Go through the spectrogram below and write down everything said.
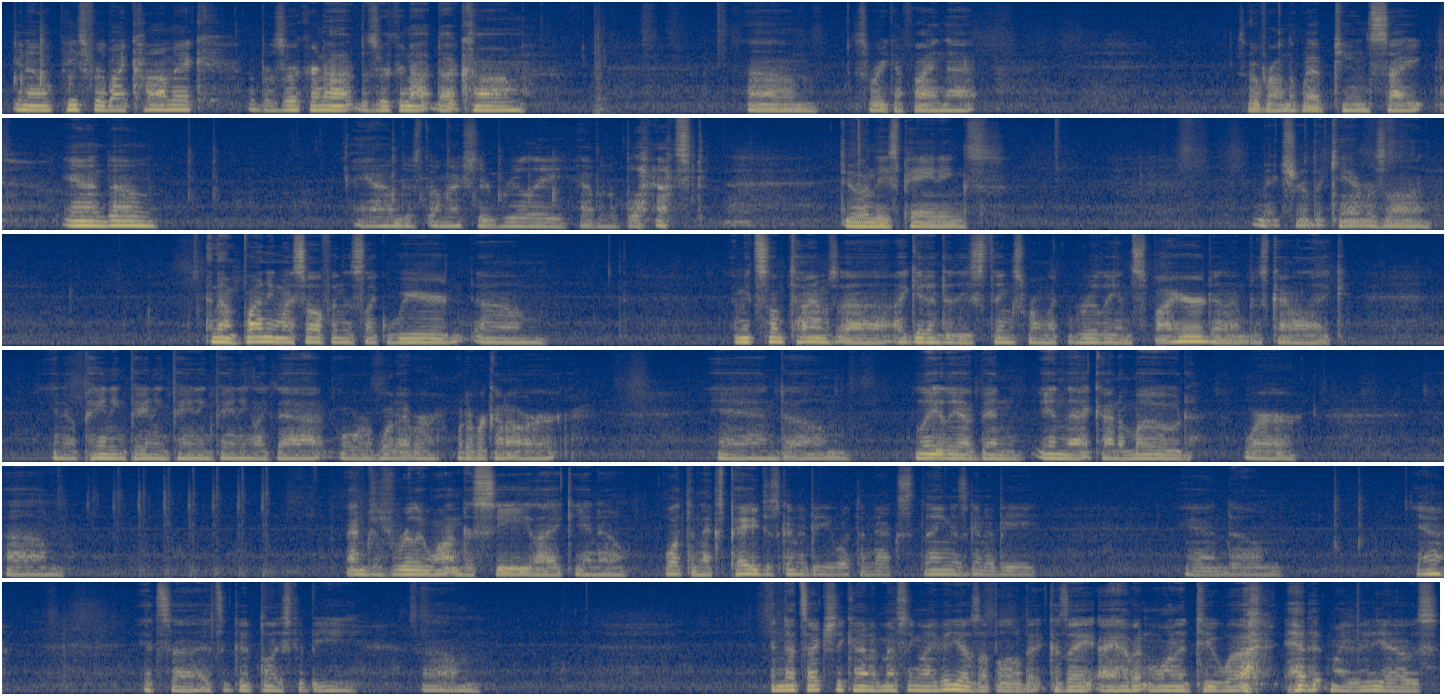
you know, piece for my comic, Berserkonaut, berserkonaut.com. Um, that's where you can find that. It's over on the Webtoon site. And, um, yeah, I'm just, I'm actually really having a blast doing these paintings. Make sure the camera's on. And I'm finding myself in this, like, weird, um, I mean, sometimes uh, I get into these things where I'm like really inspired and I'm just kind of like, you know, painting, painting, painting, painting like that or whatever, whatever kind of art. And um, lately I've been in that kind of mode where um, I'm just really wanting to see like, you know, what the next page is going to be, what the next thing is going to be. And um, yeah, it's a, it's a good place to be. Um, and that's actually kind of messing my videos up a little bit because I, I haven't wanted to uh, edit my videos.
